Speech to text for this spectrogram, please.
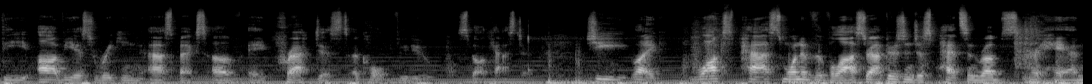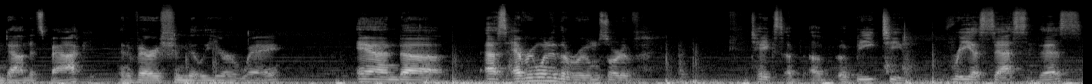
the obvious reeking aspects of a practiced occult voodoo spellcaster. She like walks past one of the velociraptors and just pets and rubs her hand down its back in a very familiar way. And uh, as everyone in the room sort of takes a, a, a beat to reassess this,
